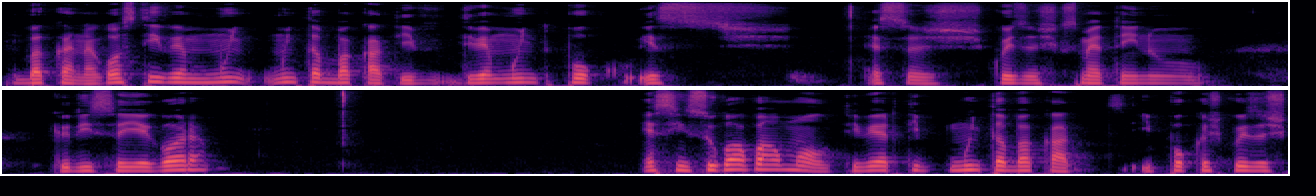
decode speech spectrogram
bacana. Agora se tiver muito, muito abacate, tiver muito pouco esses, essas coisas que se metem no. que eu disse aí agora. É assim, se o guacamole tiver tipo muito abacate e poucas coisas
